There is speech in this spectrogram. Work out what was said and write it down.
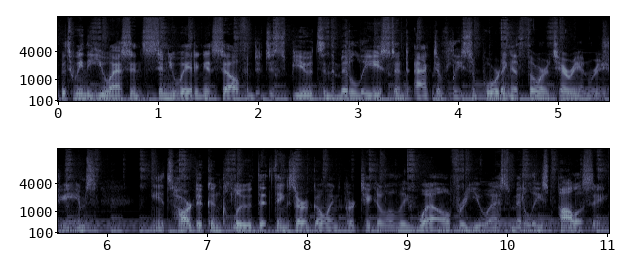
Between the U.S. insinuating itself into disputes in the Middle East and actively supporting authoritarian regimes, it's hard to conclude that things are going particularly well for U.S. Middle East policy.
